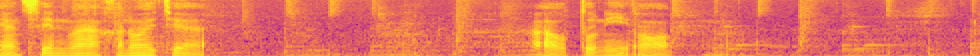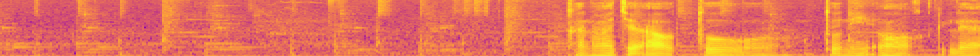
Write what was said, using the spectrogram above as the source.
ยันเซนว่าเขาน้อยจะเอาตัวนี้ออก เขาน้อยจะเอาตัวตัวนี้ออกและ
